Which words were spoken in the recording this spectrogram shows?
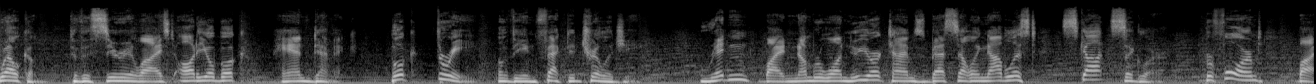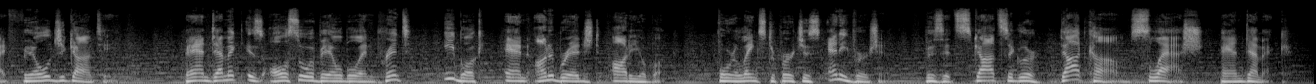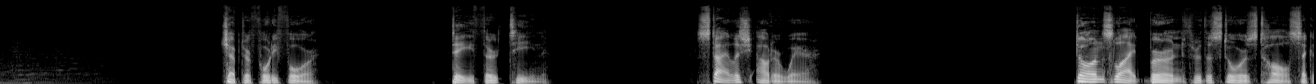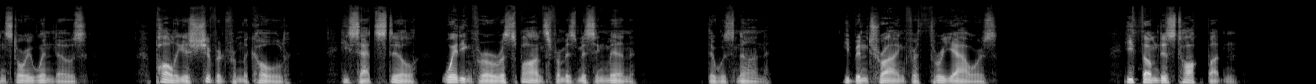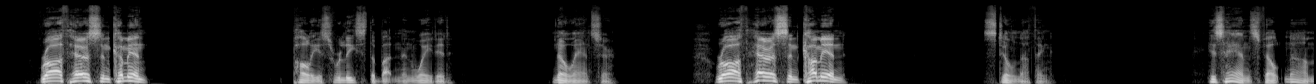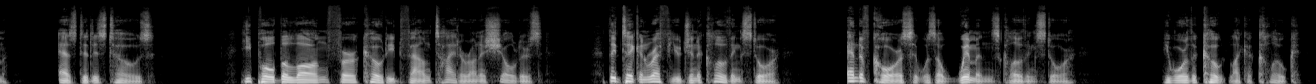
Welcome to the serialized audiobook Pandemic, Book 3 of the Infected Trilogy. Written by number one New York Times bestselling novelist Scott Sigler. Performed by Phil Gigante. Pandemic is also available in print, ebook, and unabridged audiobook. For links to purchase any version, visit scottsigler.com slash pandemic. Chapter 44 Day 13 Stylish Outerwear Dawn's light burned through the store's tall second story windows. Paulius shivered from the cold. He sat still, waiting for a response from his missing men. There was none. He'd been trying for three hours. He thumbed his talk button. Roth Harrison, come in! Paulius released the button and waited. No answer. Roth, Harrison, come in! Still nothing. His hands felt numb, as did his toes. He pulled the long fur coat he'd found tighter on his shoulders. They'd taken refuge in a clothing store, and of course it was a women's clothing store. He wore the coat like a cloak.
